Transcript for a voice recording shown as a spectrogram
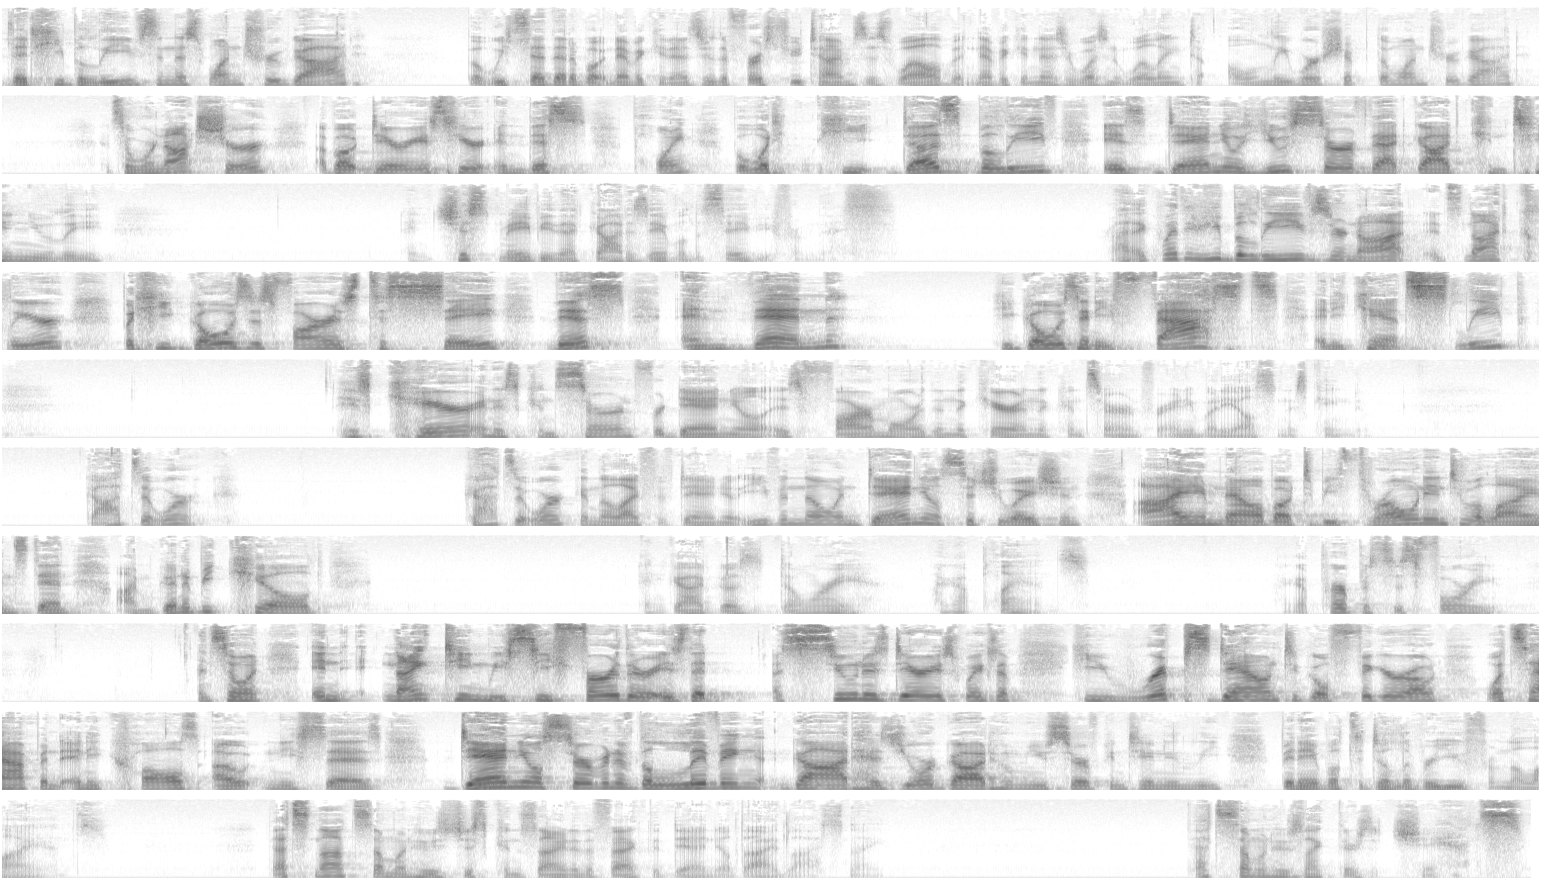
that he believes in this one true God. But we said that about Nebuchadnezzar the first few times as well, but Nebuchadnezzar wasn't willing to only worship the one true God. And so we're not sure about Darius here in this point, but what he does believe is Daniel, you serve that God continually. And just maybe that God is able to save you from this. Right? Like whether he believes or not, it's not clear, but he goes as far as to say this, and then he goes and he fasts and he can't sleep. His care and his concern for Daniel is far more than the care and the concern for anybody else in his kingdom. God's at work. God's at work in the life of Daniel. Even though in Daniel's situation, I am now about to be thrown into a lion's den, I'm going to be killed. And God goes, Don't worry, I got plans, I got purposes for you. And so in, in 19, we see further is that as soon as Darius wakes up, he rips down to go figure out what's happened, and he calls out and he says, Daniel, servant of the living God, has your God, whom you serve continually, been able to deliver you from the lions? That's not someone who's just consigned to the fact that Daniel died last night. That's someone who's like, there's a chance.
